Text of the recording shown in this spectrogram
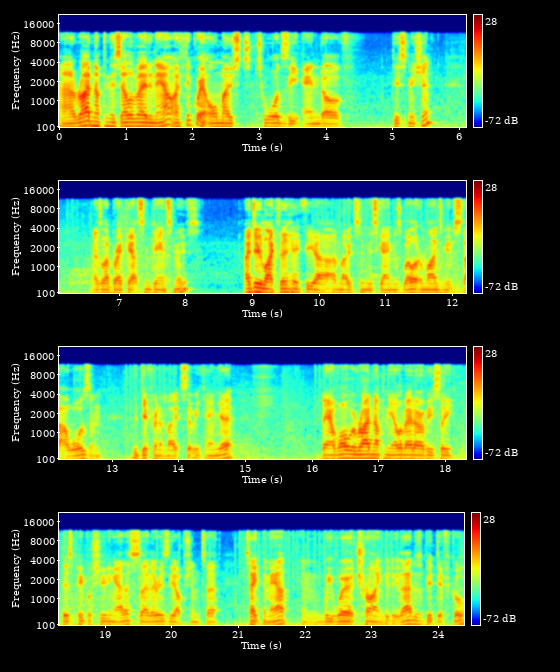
Uh, riding up in this elevator now, I think we're almost towards the end of this mission as I break out some dance moves. I do like the, the uh, emotes in this game as well. It reminds me of Star Wars and the different emotes that we can get. Now, while we're riding up in the elevator, obviously, there's people shooting at us, so there is the option to take them out, and we were trying to do that. It's a bit difficult,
